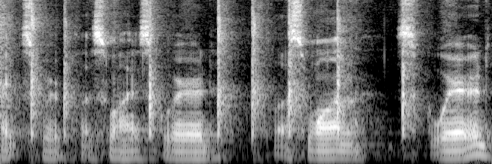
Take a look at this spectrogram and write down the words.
x squared plus y squared plus 1 squared.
